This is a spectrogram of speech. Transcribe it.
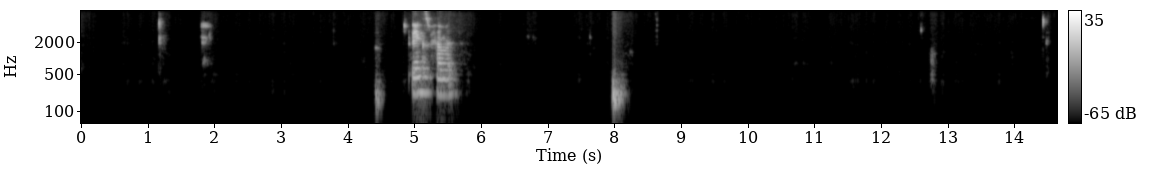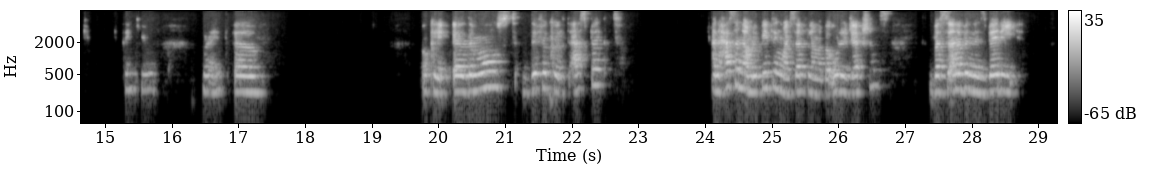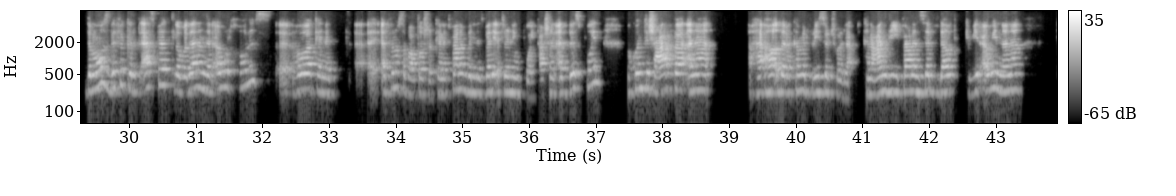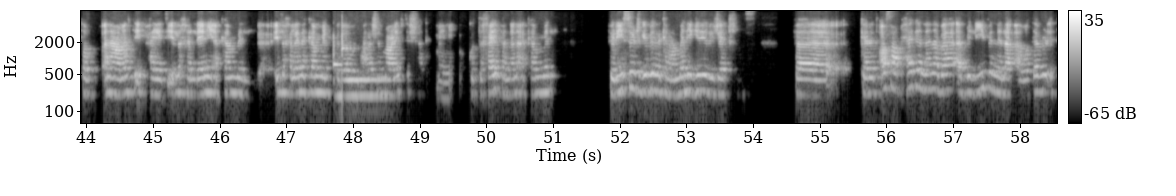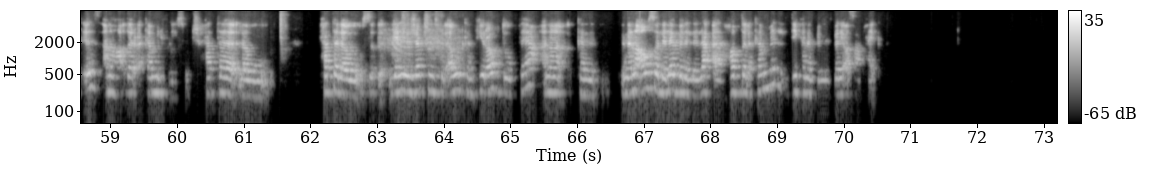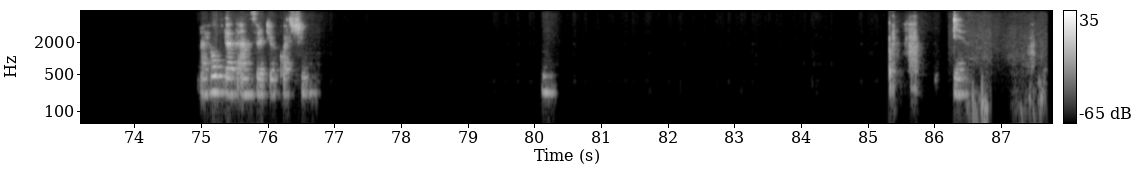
Thanks محمد. Thank you right um, Okay, uh, the most difficult aspect أنا حاسة إن I'm repeating myself لما بقول rejections بس أنا بالنسبة لي the most difficult aspect لو بدأنا من الأول خالص uh, هو كانت 2017 كانت فعلا بالنسبة لي a turning point عشان at this point ما كنتش عارفة أنا هقدر أكمل في research ولا لأ كان عندي فعلا self doubt كبير قوي إن أنا طب أنا عملت إيه في حياتي؟ إيه اللي خلاني أكمل؟ إيه اللي خلاني أكمل في دوت علشان ما عرفتش. يعني كنت خايفة إن أنا أكمل في research given إن كان عمال يجي لي rejections فكانت أصعب حاجة إن أنا بقى believe إن لأ whatever it is أنا هقدر أكمل في research حتى لو حتى لو جالي rejections في الأول كان في رفض وبتاع أنا كان إن أنا أوصل لل level اللي لأ هفضل أكمل دي كانت بالنسبة لي أصعب حاجة. I hope that answered your question. Hmm. Yeah.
